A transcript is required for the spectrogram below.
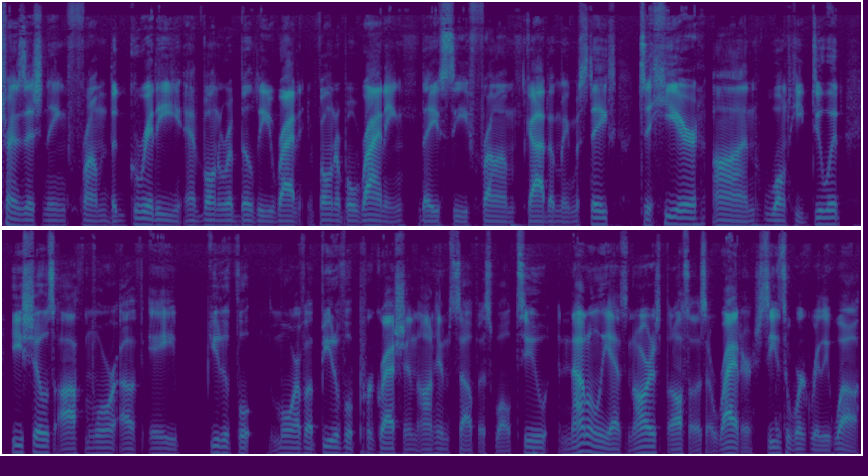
transitioning from the gritty and vulnerability writing, vulnerable writing that you see from God Don't Make Mistakes to here on Won't He Do It. He shows off more of a beautiful more of a beautiful progression on himself as well too not only as an artist but also as a writer. Seems to work really well.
